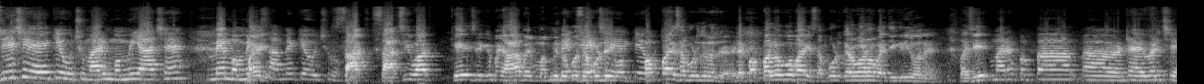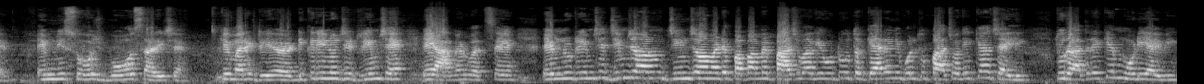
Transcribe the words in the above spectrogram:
જે છે એ કેવું છું મારી મમ્મી આ છે મેં મમ્મી સામે કેવું છું. સાચી વાત કે છે કે ભાઈ હા ભાઈ મમ્મી લોકો સપોર્ટ નહીં પપ્પાએ સપોર્ટ કર્યો છે. એટલે પપ્પા લોકો ભાઈ સપોર્ટ કરવાનો ભાઈ દીકરીઓને. પછી? મારા પપ્પા ડ્રાઈવર છે. એમની સોચ બહુ સારી છે. કે મારી દીકરીનું જે ડ્રીમ છે એ આગળ વધશે. એમનું ડ્રીમ છે જીમ જવાનું. જીમ જવા માટે પપ્પા, મેં પાંચ વાગે ઉઠું તો ક્યારે નહીં બોલું તું પાંચ વાગે ક્યાં ચાલી તું રાત્રે કેમ મોડી આવી?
